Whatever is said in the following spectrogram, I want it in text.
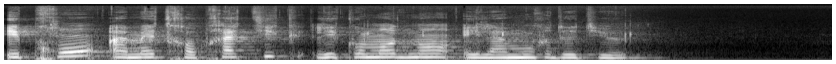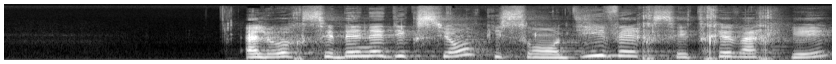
et prompts à mettre en pratique les commandements et l'amour de Dieu. Alors ces bénédictions, qui sont diverses et très variées,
